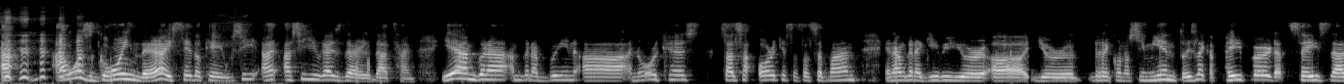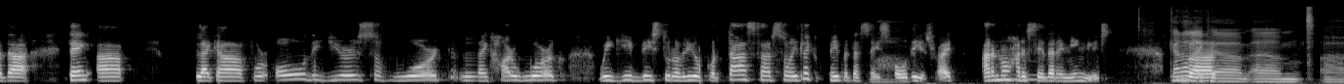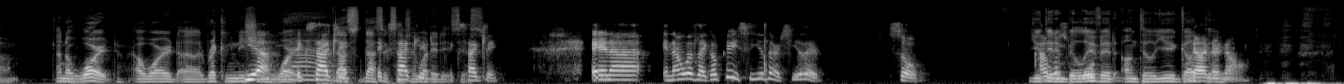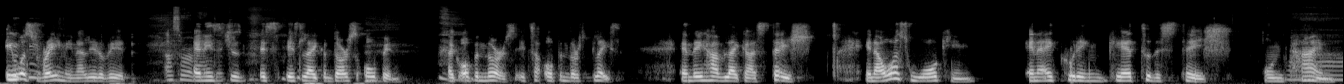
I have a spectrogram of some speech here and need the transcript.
I, I was going there. I said, okay, see, I, I see you guys there at that time. Yeah, I'm gonna I'm gonna bring uh, an orchestra, salsa orchestra, salsa band, and I'm gonna give you your uh, your reconocimiento. It's like a paper that says that uh, thank uh, like uh, for all the years of work, like hard work, we give this to Rodrigo Cortázar. So it's like a paper that says Wow. all this, right? I don't know how to say that in English. Kind of like But- um, um, um, an award, award uh, recognition Yeah, award. Yeah. exactly. That's that's exactly, what it is. Exactly. And uh, and I was like, okay, see you there, see you there. So You I didn't was believe it until you got no, there. no, no. No. It was raining a little bit, Also and it's just it's it's like doors open, like open doors. It's an open doors place, and they have like a stage. And I was walking, and I couldn't get to the stage on time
